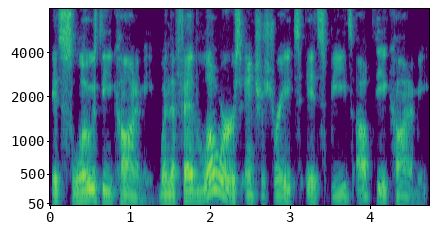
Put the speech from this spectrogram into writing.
it slows the economy. When the Fed lowers interest rates, it speeds up the economy.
